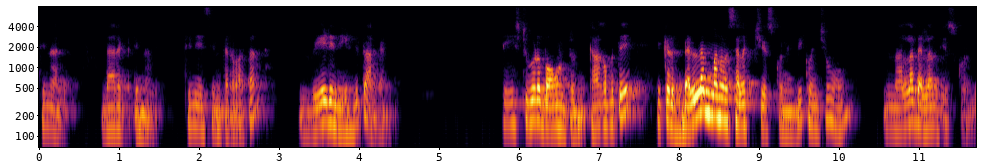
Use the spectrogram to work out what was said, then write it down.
తినాలి డైరెక్ట్ తినాలి. తినేసిన తర్వాత వేడి నీళ్ళు తాగండి. టేస్ట్ కూడా బాగుంటుంది. కాకపోతే ఇక్కడ బెల్లం మనం సెలెక్ట్ చేసుకునేది కొంచెం నల్ల బెల్లం తీసుకోండి.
